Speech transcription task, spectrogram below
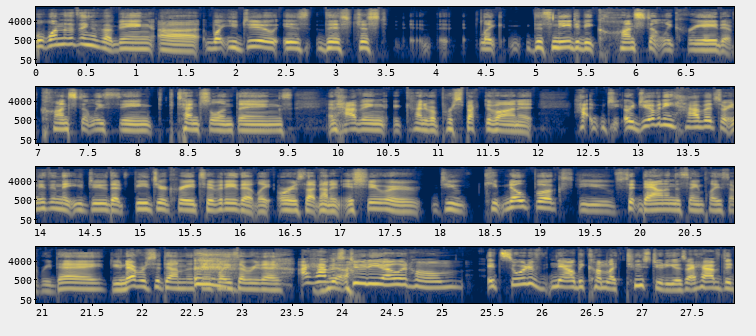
Well, one of the things about being uh, what you do is this just like this need to be constantly creative, constantly seeing potential in things and having kind of a perspective on it. How, do, or do you have any habits or anything that you do that feeds your creativity that like, or is that not an issue? Or do you keep notebooks? Do you sit down in the same place every day? Do you never sit down in the same place every day? I have Yeah. a studio at home. It's sort of now become like two studios. I have the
